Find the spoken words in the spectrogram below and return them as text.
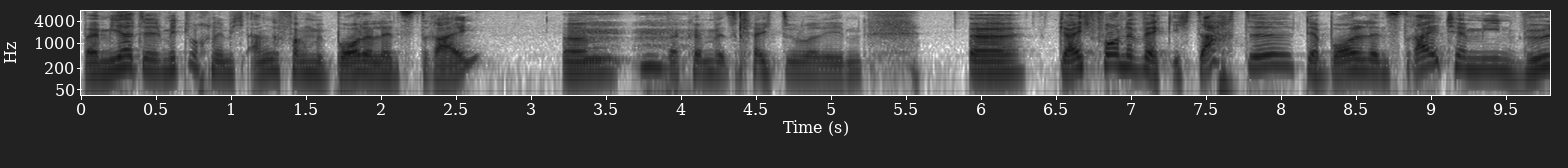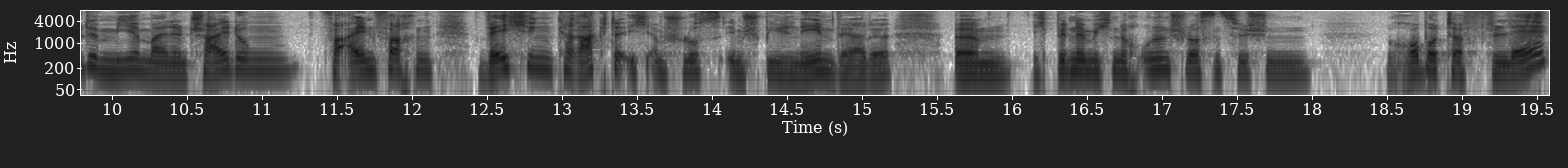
bei mir hat der Mittwoch nämlich angefangen mit Borderlands 3. Ähm, da können wir jetzt gleich drüber reden. Äh, gleich vorneweg, ich dachte, der Borderlands 3 Termin würde mir meine Entscheidungen vereinfachen, welchen Charakter ich am Schluss im Spiel nehmen werde. Ähm, ich bin nämlich noch unentschlossen zwischen Roboter Flag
